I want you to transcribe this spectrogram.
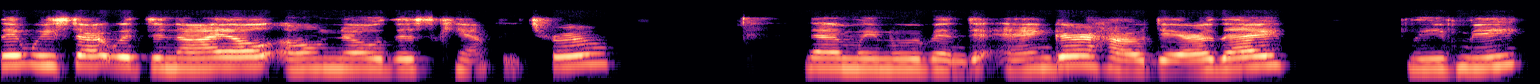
then we start with denial. Oh no, this can't be true. Then we move into anger. How dare they leave me?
